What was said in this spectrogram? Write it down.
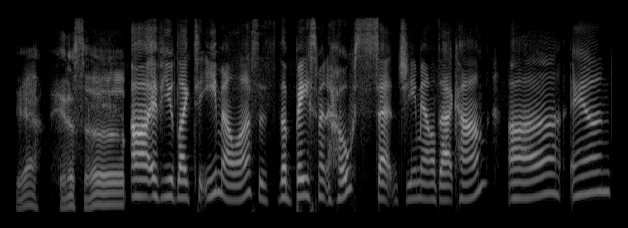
Yeah, hit us up. Uh, if you'd like to email us, it's thebasementhosts at gmail.com. Uh, and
